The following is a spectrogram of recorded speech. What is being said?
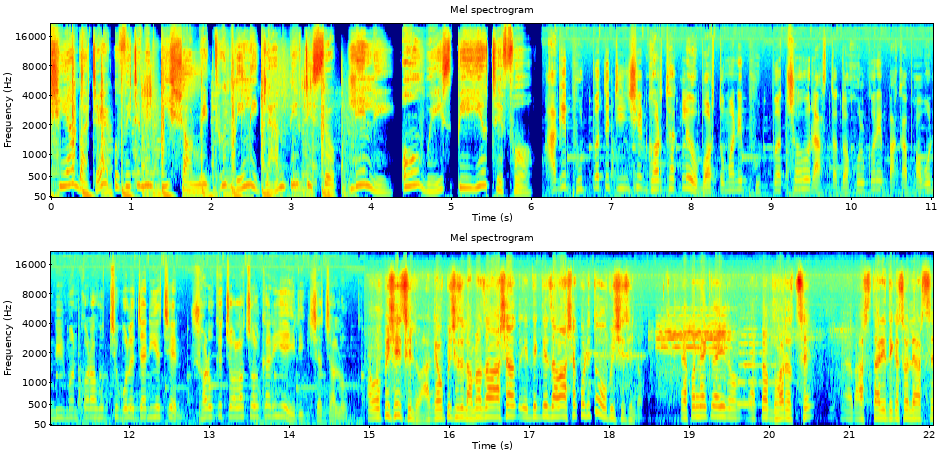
শিয়া বাটার ও ভিটামিন ই সমৃদ্ধ Lily glam beauty soap Lily always beautiful আগে ফুটপাতে টিন শেড ঘর থাকলেও বর্তমানে ফুটপাত সহ রাস্তা দখল করে পাকা ভবন নির্মাণ করা হচ্ছে বলে জানিয়েছেন সড়কে চলাচলকারী এই রিক্সা চালক। অফিসেই ছিল আগে অফিসে ছিল। আমরা যাওয়া আসা এদিক দিয়ে যাওয়া আসা করি তো অফিসে ছিল। এখন একটা একটা ঘর হচ্ছে রাস্তার এদিকে চলে আসছে।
